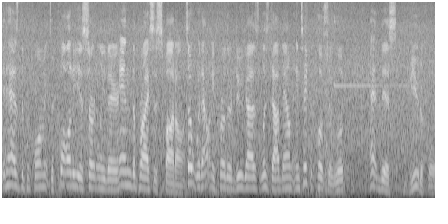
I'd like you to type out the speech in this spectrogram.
it has the performance, the quality is certainly there, and the price is spot on. So without any further ado guys, let's dive down and take a closer look at this beautiful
